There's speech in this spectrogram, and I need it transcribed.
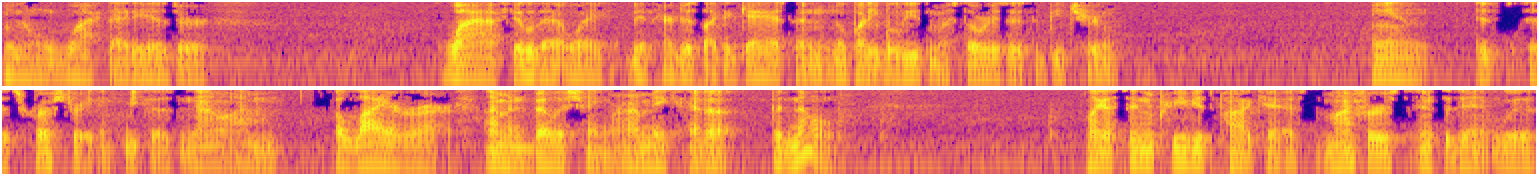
you know, why that is or why I feel that way, then they're just like aghast and nobody believes my stories is to be true. And it's it's frustrating because now I'm a liar or I'm embellishing or I'm making it up. But no. Like I said in the previous podcast, my first incident with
